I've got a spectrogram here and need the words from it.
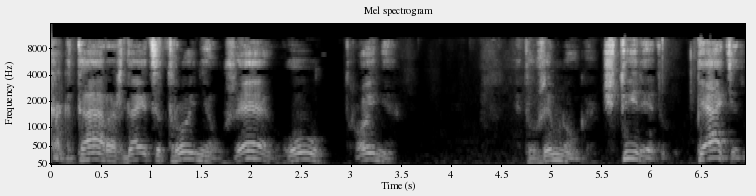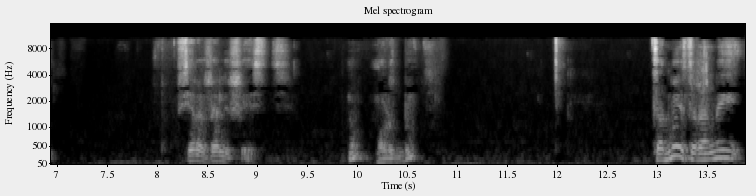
когда рождается тройня, уже, о, тройня, это уже много. Четыре, это пять, это, все рожали шесть. Ну, может быть. С одной стороны,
